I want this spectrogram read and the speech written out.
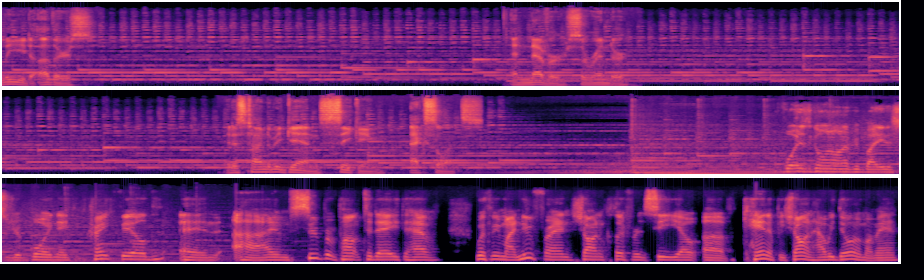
Lead others. And never surrender. It is time to begin seeking excellence. What is going on, everybody? This is your boy Nathan Crankfield, and I'm super pumped today to have with me my new friend Sean Clifford, CEO of Canopy. Sean, how we doing, my man?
